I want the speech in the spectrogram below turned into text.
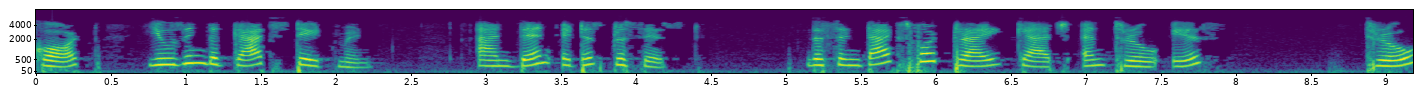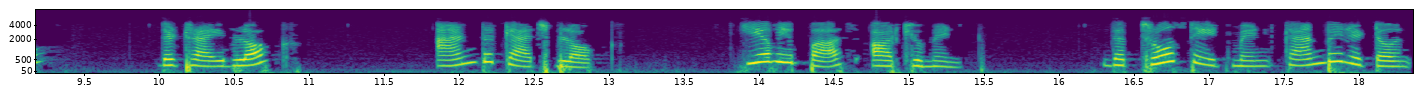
caught using the catch statement and then it is processed. The syntax for try, catch and throw is throw, the try block and the catch block. Here we pass argument. The throw statement can be written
